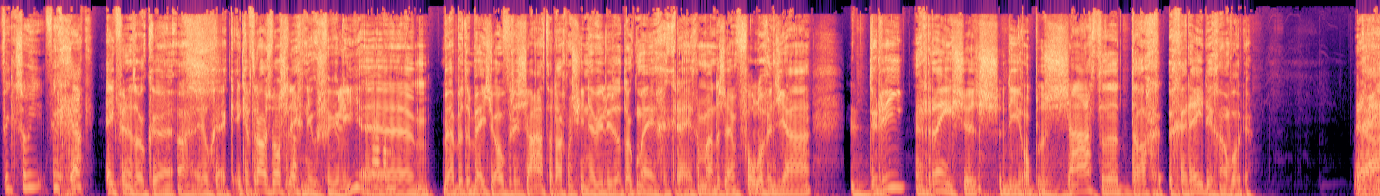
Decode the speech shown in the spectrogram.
Vind ik, sorry, vind ik gek? Ik vind het ook eh, oh, heel gek. Ik heb trouwens wel slecht nieuws voor jullie. Ehm, we hebben het een beetje over de zaterdag. Misschien hebben jullie dat ook meegekregen. Maar er zijn volgend jaar drie races die op zaterdag gereden gaan worden. Ja.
